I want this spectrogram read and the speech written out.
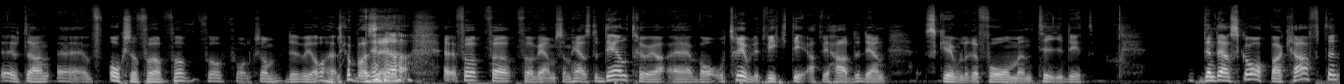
utan eh, också för, för, för folk som du och jag höll jag på att säga. Ja. För, för, för vem som helst. Och den tror jag eh, var otroligt viktig att vi hade den skolreformen tidigt. Den där skaparkraften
